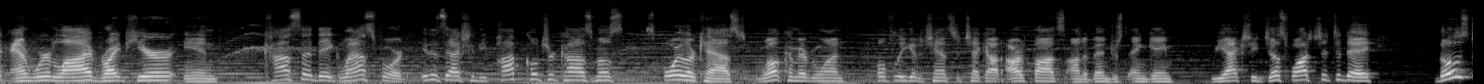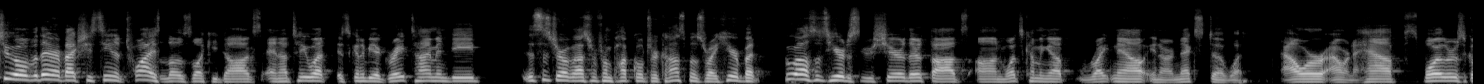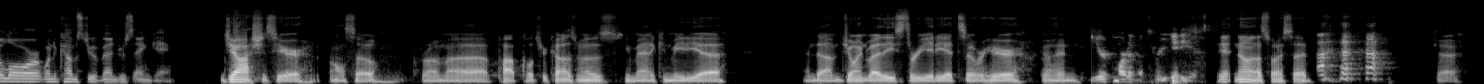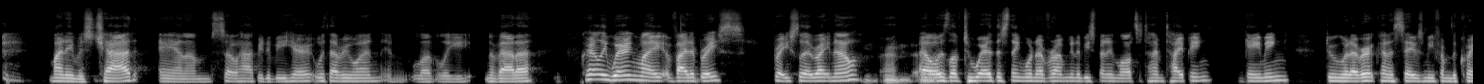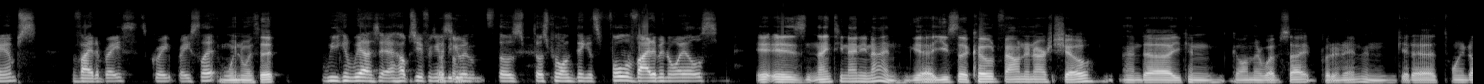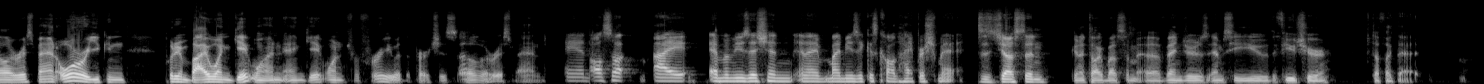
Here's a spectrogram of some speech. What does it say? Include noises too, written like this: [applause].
Right, and we're live right here in Casa de Glassford. It is actually the Pop Culture Cosmos spoiler cast. Welcome, everyone. Hopefully, you get a chance to check out our thoughts on Avengers Endgame. We actually just watched it today. Those two over there have actually seen it twice, those lucky dogs. And I'll tell you what, it's going to be a great time indeed. This is Gerald Glassford from Pop Culture Cosmos right here. But who else is here to share their thoughts on what's coming up right now in our next, uh, what, hour, hour and a half? Spoilers galore when it comes to Avengers Endgame. Josh is here also from uh, Pop Culture Cosmos, Humanican Media, and I'm joined by these three idiots over here. Go ahead. You're part of the three idiots. Yeah, no, that's what I said. [laughs] Okay. My name is Chad, and I'm so happy to be here with everyone in lovely Nevada. Currently wearing my Vita Brace bracelet right now. And I uh, always love to wear this thing whenever I'm going to be spending lots of time typing, gaming, doing whatever. It kind of saves me from the cramps. Vita Brace, it's a great bracelet. win with it. We can, yeah, it helps you if you're going to be some- doing those those prolonged things. It's full of vitamin oils. It is 19.99. Yeah, use the code found in our show, and uh, you can go on their website, put it in, and get a $20 wristband, or you can put in buy one get one and get one for free with the purchase of a wristband. And also, I am a musician, and I, my music is called Hyper Schmidt. This is Justin. Going to talk about some Avengers, MCU, the future, stuff like that.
